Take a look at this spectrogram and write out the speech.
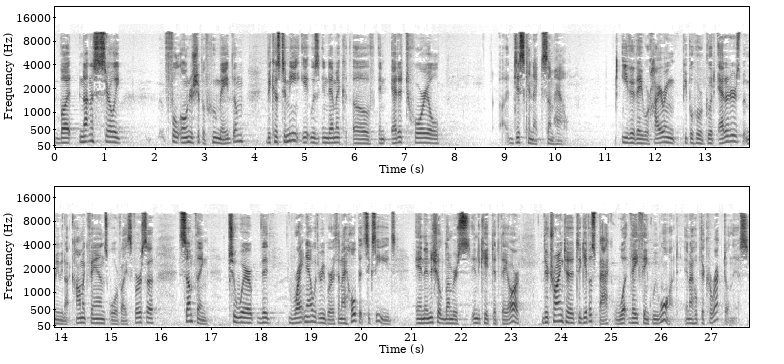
but not necessarily full ownership of who made them. Because to me, it was endemic of an editorial disconnect somehow. Either they were hiring people who are good editors, but maybe not comic fans, or vice versa. Something to where the right now with Rebirth, and I hope it succeeds, and initial numbers indicate that they are. They're trying to, to give us back what they think we want, and I hope they're correct on this,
